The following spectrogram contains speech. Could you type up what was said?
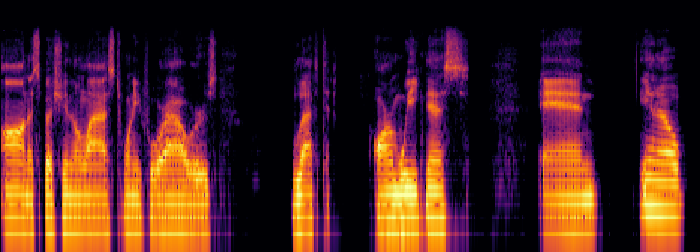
on, especially in the last 24 hours, left arm weakness. And, you know,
